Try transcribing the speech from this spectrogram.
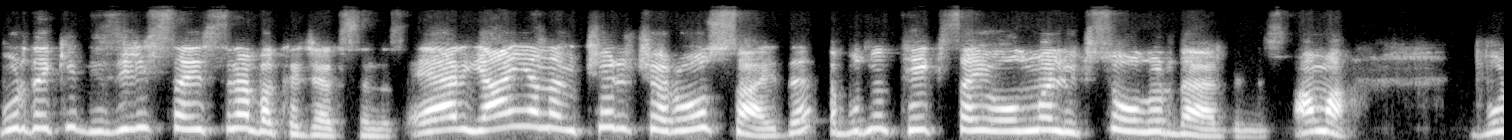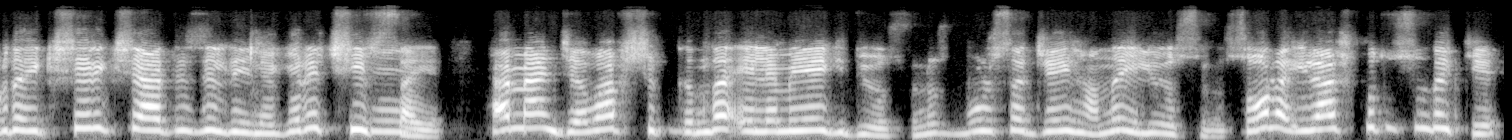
buradaki diziliş sayısına bakacaksınız. Eğer yan yana üçer üçer olsaydı e, bunun tek sayı olma lüksü olur derdiniz. Ama burada ikişer ikişer dizildiğine göre çift sayı. Hemen cevap şıkkında elemeye gidiyorsunuz. Bursa Ceyhan'ı eliyorsunuz. Sonra ilaç kutusundaki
